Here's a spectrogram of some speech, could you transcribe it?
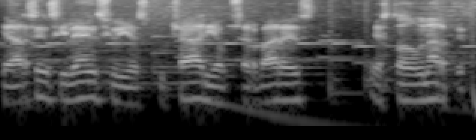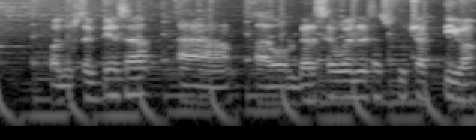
quedarse en silencio y escuchar y observar es, es todo un arte. Cuando usted empieza a, a volverse bueno en esa escucha activa,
